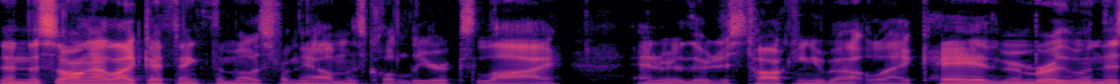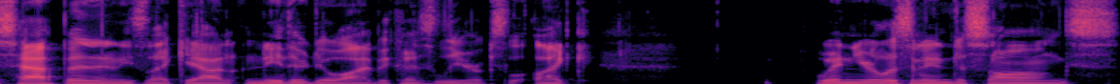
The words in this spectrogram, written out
Then the song I like, I think, the most from the album is called "Lyrics Lie," and they're just talking about like, "Hey, remember when this happened?" And he's like, "Yeah, neither do I," because lyrics like when you're listening to songs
